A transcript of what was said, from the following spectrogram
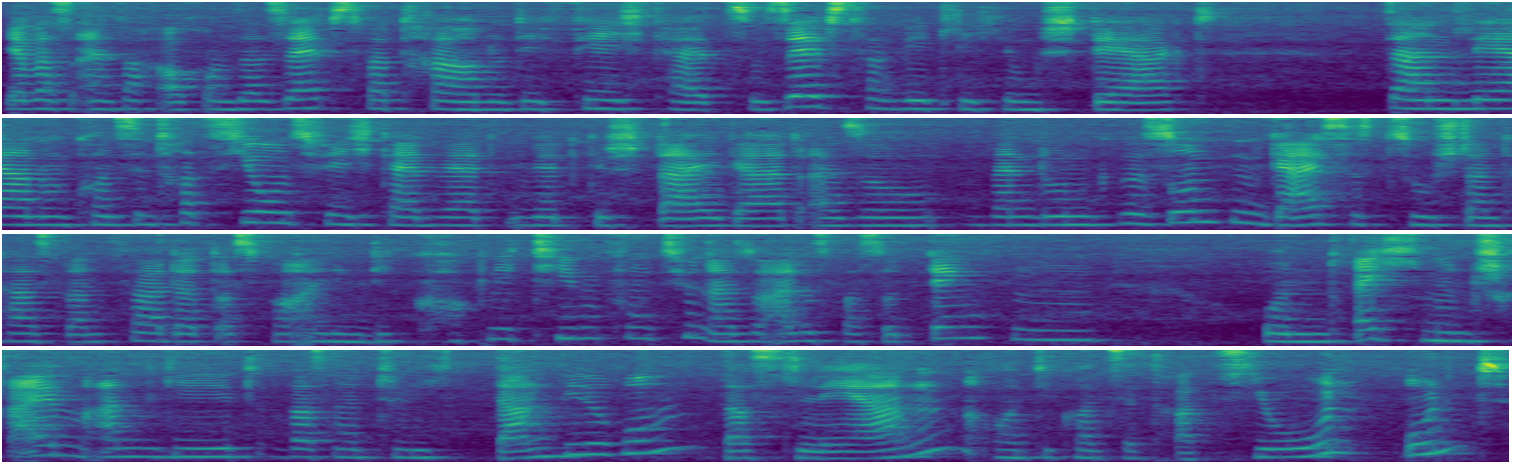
ja, was einfach auch unser Selbstvertrauen und die Fähigkeit zur Selbstverwirklichung stärkt. Dann Lern- und Konzentrationsfähigkeit wird, wird gesteigert. Also wenn du einen gesunden Geisteszustand hast, dann fördert das vor allen Dingen die kognitiven Funktionen, also alles, was so Denken und Rechnen, Schreiben angeht, was natürlich dann wiederum das Lernen und die Konzentration und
